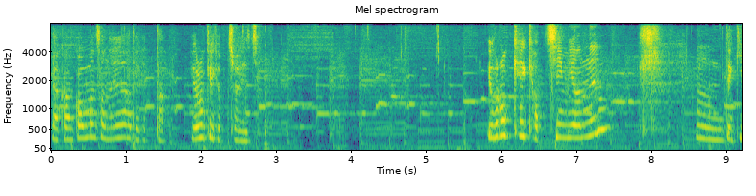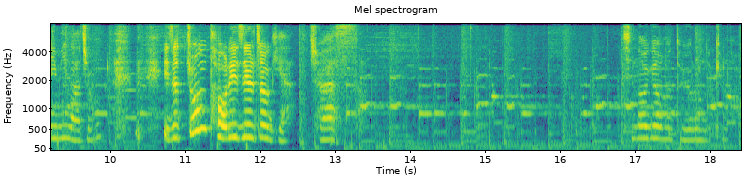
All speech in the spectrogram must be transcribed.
약간 검은 선 해야 되겠다. 이렇게 겹쳐야지. 이렇게 겹치면은 음 느낌이 나죠 이제 좀 덜 이질적이야. 좋았어. 진하게 하면 또 이런 느낌 나고.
